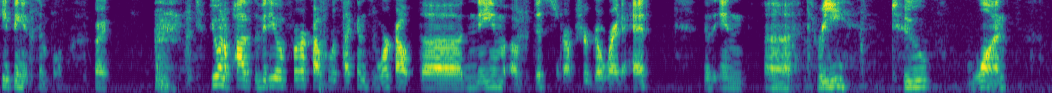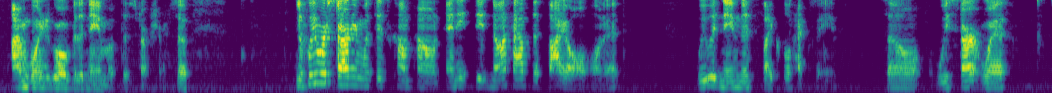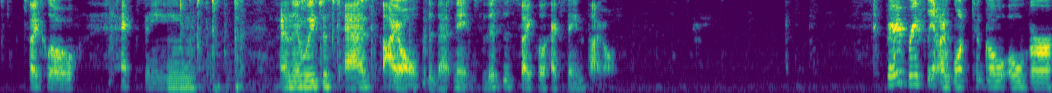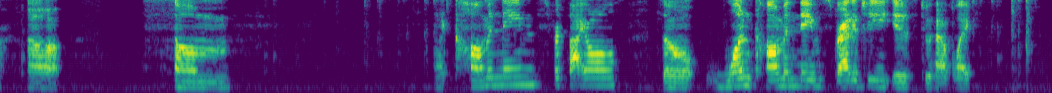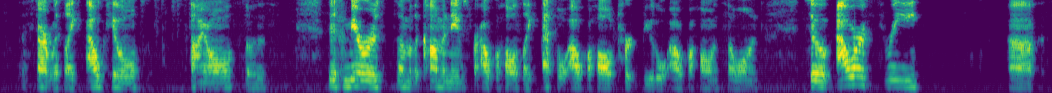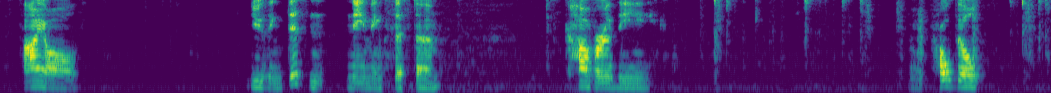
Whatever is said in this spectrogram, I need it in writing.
keeping it simple, right? if you want to pause the video for a couple of seconds and work out the name of this structure, go right ahead. Because in uh, three, two, one, I'm going to go over the name of this structure. So if we were starting with this compound and it did not have the thiol on it, we would name this cyclohexane. So we start with cyclohexane and then we just add thiol to that name. So this is cyclohexane thiol. Very briefly, I want to go over uh, some like common names for thiols. So one common name strategy is to have like start with like alkyl thiol. So this this mirrors some of the common names for alcohols like ethyl alcohol, tert butyl alcohol, and so on. So our three uh, thiols using this naming system cover the propyl,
